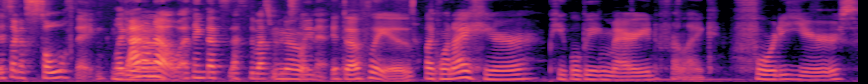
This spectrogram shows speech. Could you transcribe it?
it's like a soul thing like i don't know i think that's that's the best way to No, explain it it definitely is. Like when I hear people being married for like 40 years,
